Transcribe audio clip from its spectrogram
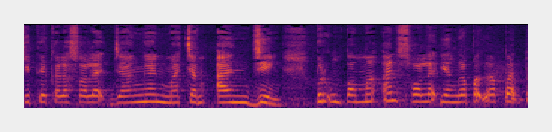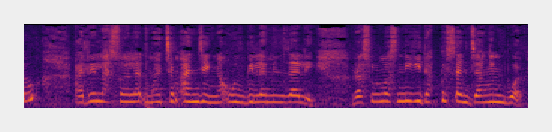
kita kalau solat jangan macam anjing. Perumpamaan solat yang rapat-rapat tu adalah solat macam anjing. Na'udzubillah min zalik. Rasulullah sendiri dah pesan jangan buat.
